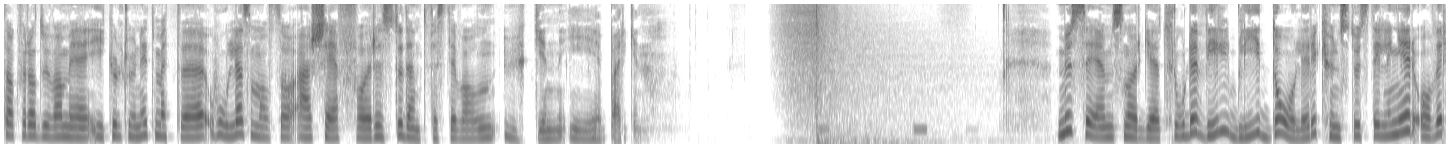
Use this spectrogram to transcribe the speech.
Takk for at du var med i Kulturnytt, Mette Hole, som altså er sjef for studentfestivalen Uken i Bergen. Museums-Norge tror det vil bli dårligere kunstutstillinger over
